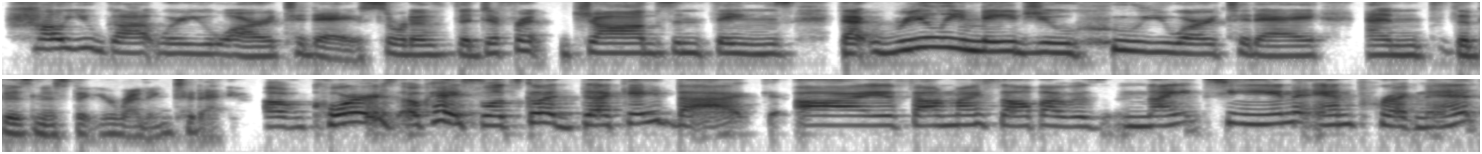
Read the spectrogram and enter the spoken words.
how you got where you are today, sort of the different jobs and things that really made you who you are today and the business that you're running today. Of course. Okay. So let's go a decade back. I found myself, I was 19 and pregnant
